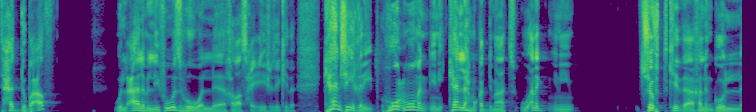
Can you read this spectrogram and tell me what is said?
تحدوا بعض والعالم اللي يفوز هو اللي خلاص حيعيش زي كذا. كان شيء غريب. هو عموما يعني كان له مقدمات وأنا يعني شفت كذا خلينا نقول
